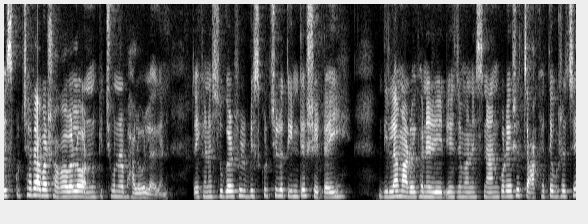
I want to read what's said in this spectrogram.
বিস্কুট ছাড়া আবার সকালবেলা অন্য কিছু ওনার ভালোও লাগে না। তো এখানে সুগার ফ্রি বিস্কুট ছিল তিনটে, সেটাই দিলাম। আর ওইখানে রেডি মানে স্নান করে এসে চা খেতে বসেছে।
